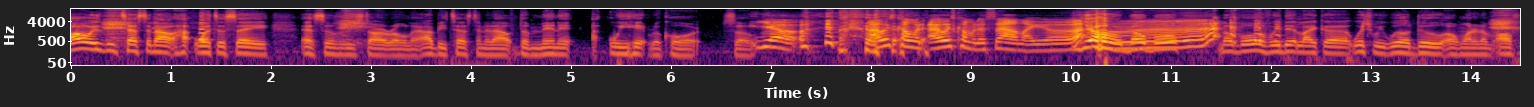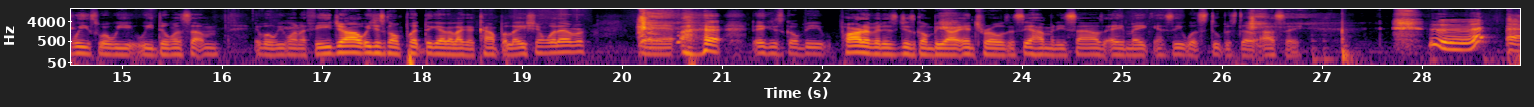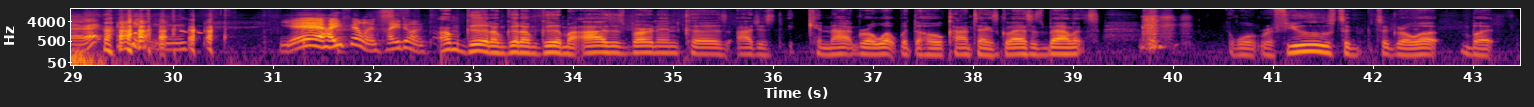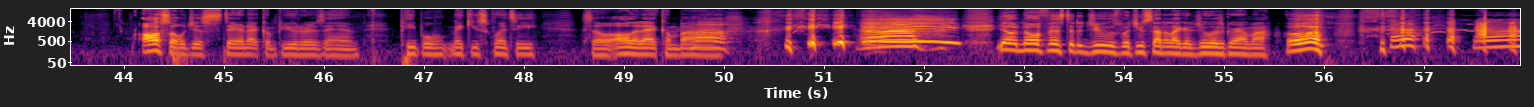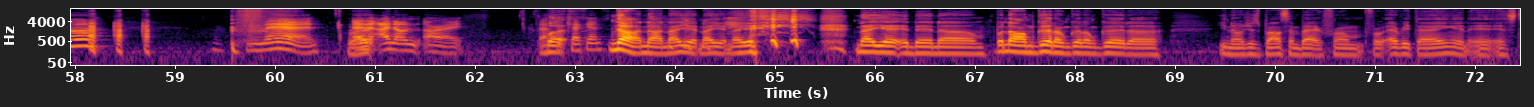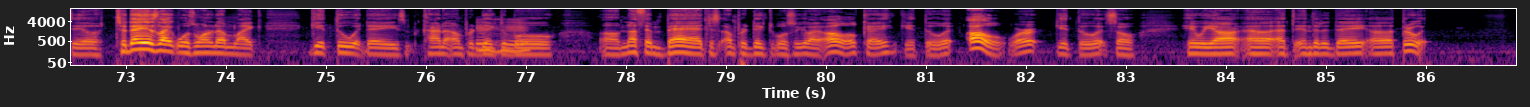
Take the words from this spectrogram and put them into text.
Always be testing out how, what to say as soon as we start rolling. I'll be testing it out the minute we hit record. So, Yo, I always come with I always come with a sound like uh, yo, no bull, no bull. If we did like uh, which we will do on one of them off weeks where we we doing something, but we want to feed y'all, we just gonna put together like a compilation, whatever. And they just gonna be part of it is just gonna be our intros and see how many sounds A make and see what stupid stuff I say. All right. yeah, how you feeling? How you doing? I'm good. I'm good. I'm good. My eyes is burning because I just cannot grow up with the whole contacts glasses balance. Will refuse to to grow up, but also just staring at computers and people make you squinty. So all of that combined. Oh. Yo, no offense to the Jews, but you sounded like a Jewish grandma. Oh, Uh, man. Right. And I don't. All right. That's your But- check-in. No, no, not yet, not yet, not yet, not yet. And then, um, but no, I'm good. I'm good. I'm good. Uh, you know, just bouncing back from from everything, and, and and still today is like was one of them like get through it days, kind of unpredictable. Um, nothing bad, just unpredictable. So you're like, oh, okay, get through it. Oh, work, get through it. So here we are uh, at the end of the day, uh, through it.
